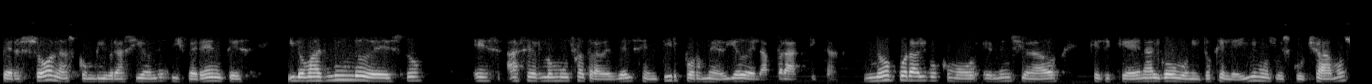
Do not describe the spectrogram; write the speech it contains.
personas con vibraciones diferentes. Y lo más lindo de esto es hacerlo mucho a través del sentir por medio de la práctica. no por algo como he mencionado, que se quede en algo bonito que leímos o escuchamos,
